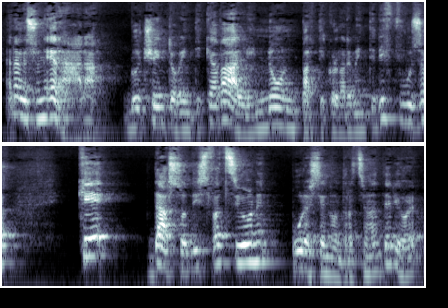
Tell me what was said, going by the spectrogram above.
è una versione rara, 220 cavalli, non particolarmente diffusa, che dà soddisfazione pur essendo un trazione anteriore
